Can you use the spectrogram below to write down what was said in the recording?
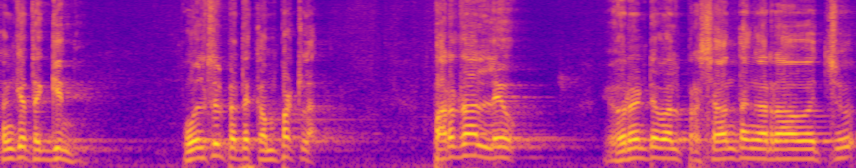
సంఖ్య తగ్గింది. పోలీసులు పెద్ద కంపట్ల. పరదాలు లేవు. ఎవరంటే వాళ్ళు ప్రశాంతంగా రావచ్చు.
